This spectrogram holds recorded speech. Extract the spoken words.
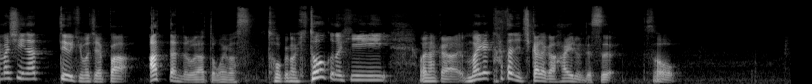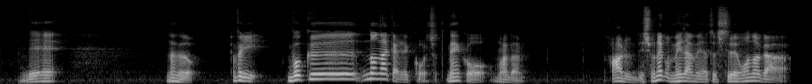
ましいなっていう気持ちはやっぱあったんだろうなと思います。トークの日。トークの日はなんか、毎回肩に力が入るんです。そう。で、なんだろう。やっぱり、僕の中でこう、ちょっとね、こう、まだ、あるんでしょうね。こうメラメラとしてるものが、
